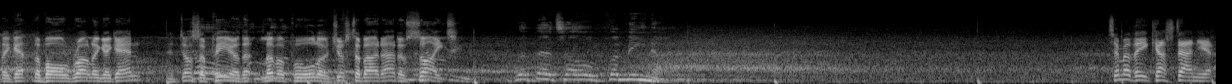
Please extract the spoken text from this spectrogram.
Well, they get the ball rolling again. It does appear that Liverpool are just about out of sight. Roberto Firmino. Timothy Castagne.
